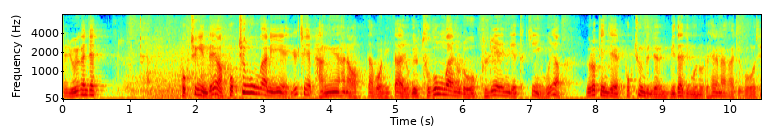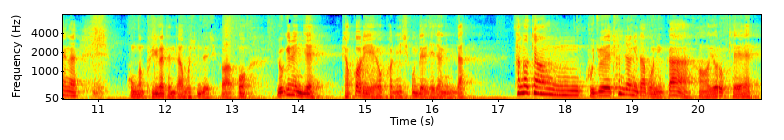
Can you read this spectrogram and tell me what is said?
네, 여기가 이제 복층인데요. 복층 공간이 1층에 방이 하나 없다 보니까 여기를 두 공간으로 분리하는 게 특징이고요. 이렇게 이제 복층도 이제 미닫이 문으로 해놔가지고 생활 공간 분리가 된다고 보시면 되실 것 같고 여기는 이제 벽걸이 에어컨이 시공될 예정입니다. 삼각형 구조의 천정이다 보니까 어, 이렇게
